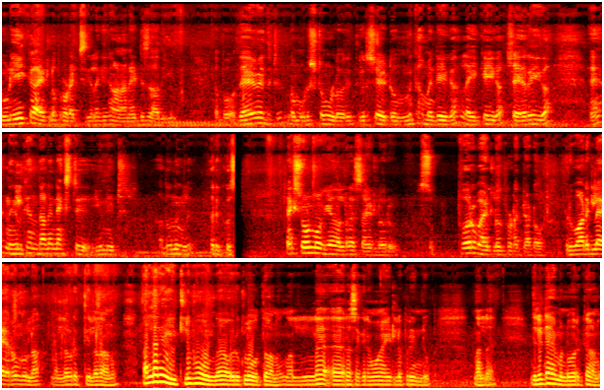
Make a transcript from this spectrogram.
യുണീക്ക് ആയിട്ടുള്ള പ്രൊഡക്ട്സുകളൊക്കെ കാണാനായിട്ട് സാധിക്കും. അപ്പോൾ ദയവെയ്തിട്ട് നമ്മുടെ ഇഷ്ടമുള്ളവർ തീർച്ചയായിട്ടും ഒന്ന് കമന്റ് ചെയ്യുക ലൈക്ക് ചെയ്യുക ഷെയർ ചെയ്യുക. നിങ്ങൾക്ക് എന്താണ് നെക്സ്റ്റ് യൂണിറ്റ് അതും നിങ്ങൾ റിക്വസ്റ്റ് നെക്സ്റ്റ് വൺ നോക്കിയാൽ നല്ല രസമായിട്ടുള്ള ഒരു സൂപ്പർബ് ആയിട്ടുള്ള ഒരു പ്രൊഡക്റ്റ് ആട്ടോ. ഒരുപാട് ലയറൊന്നുമില്ല നല്ല വൃത്തിയുള്ളതാണ്. നല്ല റേറ്റിൽ പോകുന്ന ഒരു ക്ലോത്താണ് നല്ല രസകരമായിട്ടുള്ള പ്രിന്റും നല്ല ഇതിൽ ഡയമണ്ട് വർക്കാണ്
